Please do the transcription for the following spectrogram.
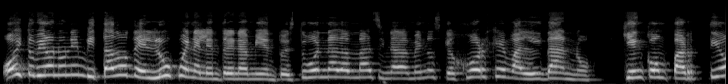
Hoy tuvieron un invitado de lujo en el entrenamiento, estuvo nada más y nada menos que Jorge Valdano quien compartió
